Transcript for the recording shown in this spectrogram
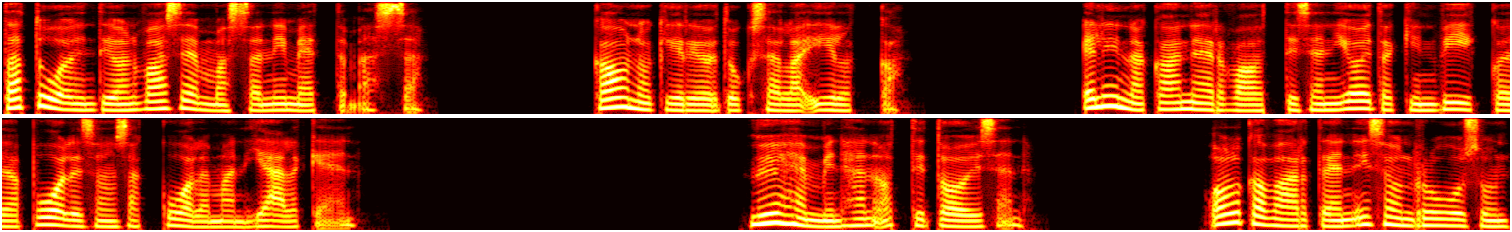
Tatuointi on vasemmassa nimettömässä. Kaunokirjoituksella Ilkka. Elina Kanerva otti sen joitakin viikkoja puolisonsa kuoleman jälkeen. Myöhemmin hän otti toisen. Olkavarteen ison ruusun,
